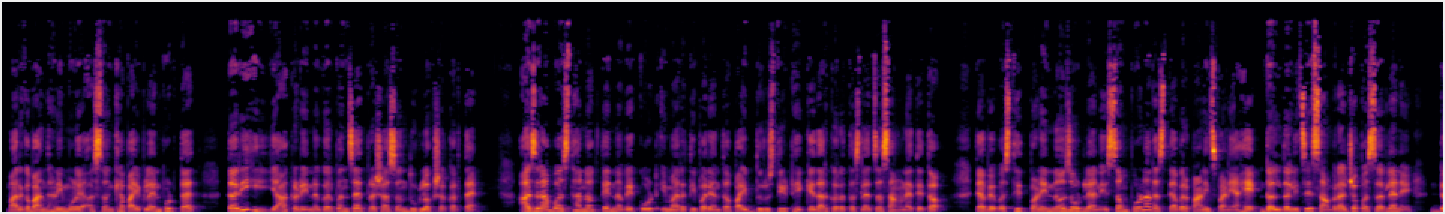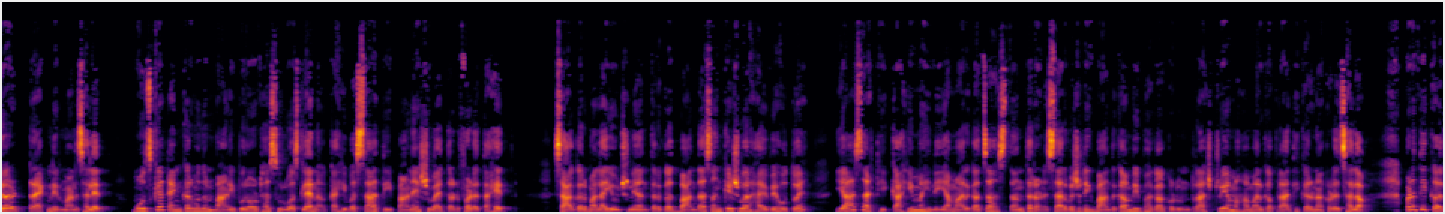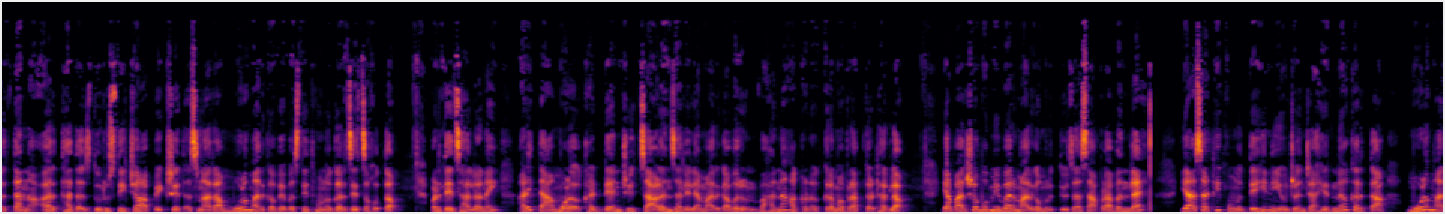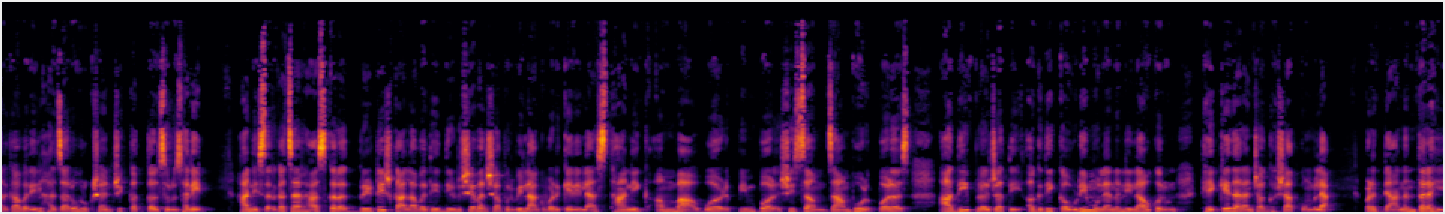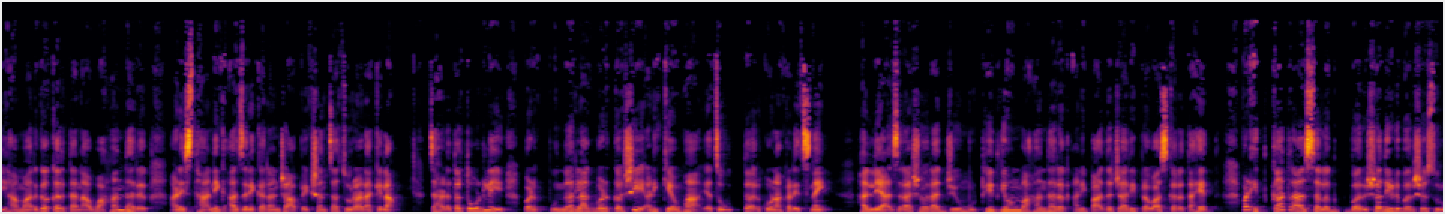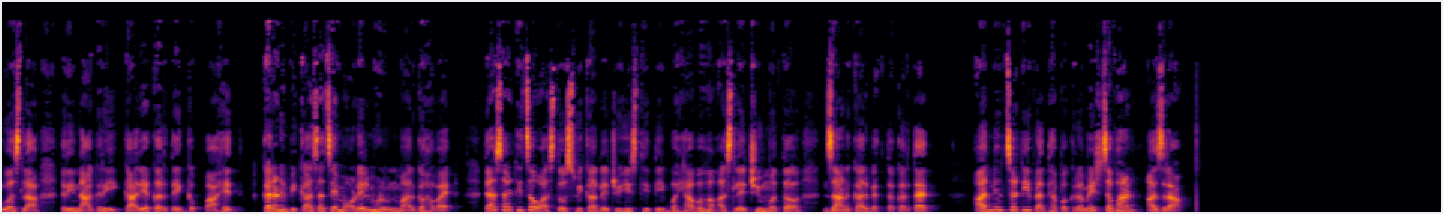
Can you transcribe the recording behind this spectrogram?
मार्ग बांधणीमुळे असंख्य पाईपलाईन फुटत आहेत तरीही याकडे नगरपंचायत प्रशासन दुर्लक्ष करत आहे आजरा बस स्थानक ते नवे कोट इमारतीपर्यंत पाईप दुरुस्ती ठेकेदार करत असल्याचं सांगण्यात येतं. त्या व्यवस्थितपणे न जोडल्याने संपूर्ण रस्त्यावर पाणीच पाणी आहे. दलदलीचे साम्राज्य पसरल्याने डर्ट ट्रॅक निर्माण झालेत. मोजक्या टँकरमधून पाणी पुरवठा सुरू असल्यानं काही वसाहती पाण्याशिवाय तडफडत आहेत. सागरमाला योजनेअंतर्गत बांदा संकेश्वर हायवे होतोय. यासाठी काही महिने या मार्गाचं हस्तांतरण सार्वजनिक बांधकाम विभागाकडून राष्ट्रीय महामार्ग प्राधिकरणाकडे झालं. पण ते करताना अर्थातच दुरुस्तीच्या अपेक्षेत असणारा मूळ मार्ग व्यवस्थित होणं गरजेचं होतं. पण ते झालं नाही आणि त्यामुळं खड्ड्यांची चाळण झालेल्या मार्गावरून वाहनं हाकणं क्रमप्राप्त ठरलं. या पार्श्वभूमीवर मार्ग मृत्यूचा सापळा बनलाय. यासाठी कोणतेही नियोजन जाहीर न करता मूळ मार्गावरील हजारो वृक्षांची कत्तल सुरू झाली. हा निसर्गाचा ऱ्हास करत ब्रिटिश कालावधीत दीडशे वर्षापूर्वी लागवड केलेल्या स्थानिक आंबा वड पिंपळ शिसम जांभूळ पळस आदी प्रजाती अगदी कवडी मुल्यानं लिलाव करून ठेकेदारांच्या घशात कोंबल्या. पण त्यानंतरही हा मार्ग करताना वाहनधारक आणि स्थानिक आजरेकरांच्या अपेक्षांचा चुराडा केला. झाडं तर तोडली पण पुनर्लागवड कशी आणि केव्हा याचं उत्तर कोणाकडेच नाही. हल्ली आजरा शहरात जीव मुठीत घेऊन वाहनधारक आणि पादचारी प्रवास करत आहेत. पण इतका त्रास सलग वर्ष दीड वर्ष सुरू असला तरी नागरिक कार्यकर्ते गप्पा आहेत. कारण विकासाचे मॉडेल म्हणून मार्ग हवाय. त्यासाठीचं वास्तव स्वीकारल्याची ही स्थिती भयावह असल्याची मतं जाणकार व्यक्त करतायत. आर न्यूजसाठी प्राध्यापक रमेश चव्हाण आजरा.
